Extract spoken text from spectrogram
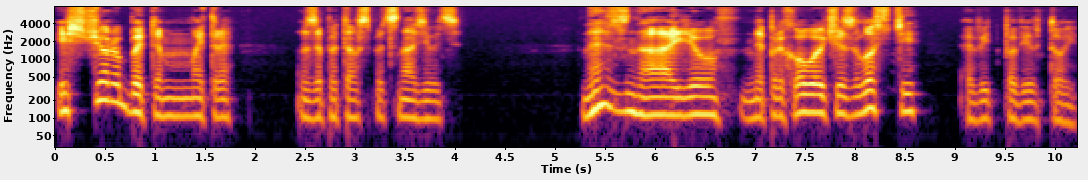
І що робити, митре? запитав спецназівець. Не знаю, не приховуючи злості, відповів той.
